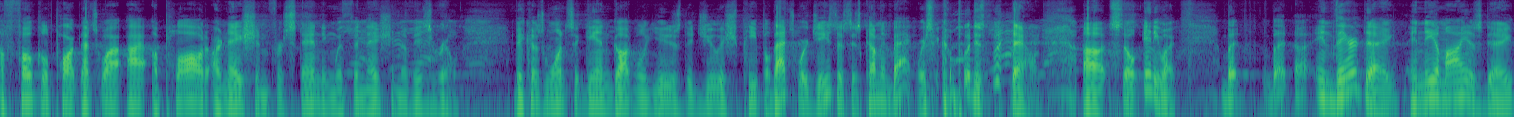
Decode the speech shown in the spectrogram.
a focal part. That's why I applaud our nation for standing with the nation of Israel because once again, God will use the Jewish people. That's where Jesus is coming back. Where's he going to put his foot down? Uh, so, anyway, but, but uh, in their day, in Nehemiah's day,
